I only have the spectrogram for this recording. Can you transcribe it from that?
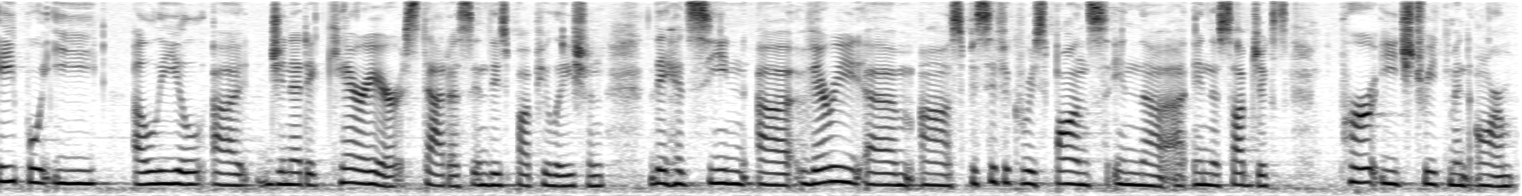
ApoE allele uh, genetic carrier status in this population, they had seen very um, specific response in the, in the subjects per each treatment arm.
